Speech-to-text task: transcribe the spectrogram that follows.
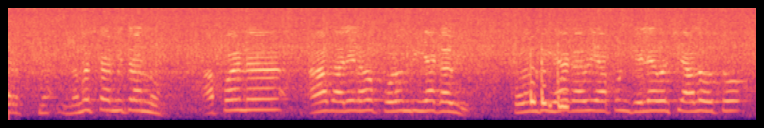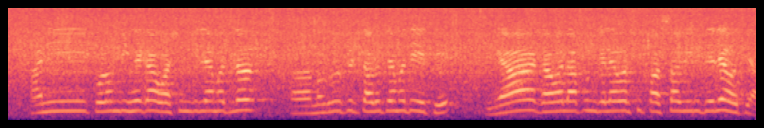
तर न- नमस्कार मित्रांनो. आपण आज आलेलो आहोत कोळंबी ह्या गावी. कोळंबी ह्या गावी आपण गेल्या वर्षी आलो होतो आणि कोळंबी हे गाव वाशिम जिल्ह्यामधलं अ, मंगरुळपीर तालुक्यामध्ये येते. या गावाला आपण गेल्या वर्षी पाच सहा विहिरी दिल्या होत्या.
